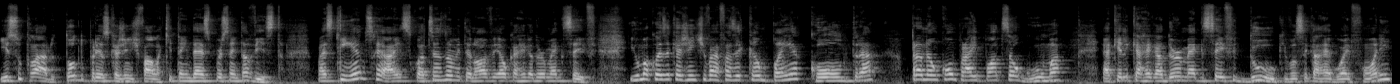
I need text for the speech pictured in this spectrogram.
Isso, claro, todo preço que a gente fala aqui tem 10% à vista. Mas 500 reais, 499 é o carregador MagSafe. E uma coisa que a gente vai fazer campanha contra para não comprar hipótese alguma. É aquele carregador MagSafe Duo que você carrega o iPhone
